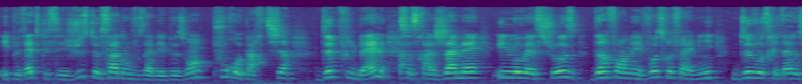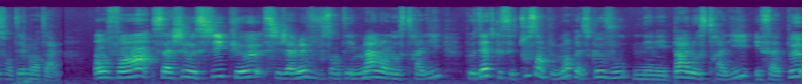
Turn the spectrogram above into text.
et peut-être que c'est juste ça dont vous avez besoin pour repartir de plus belle. Ce sera jamais une mauvaise chose d'informer votre famille de votre état de santé mentale. Enfin, sachez aussi que si jamais vous vous sentez mal en Australie, peut-être que c'est tout simplement parce que vous n'aimez pas l'Australie et ça peut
